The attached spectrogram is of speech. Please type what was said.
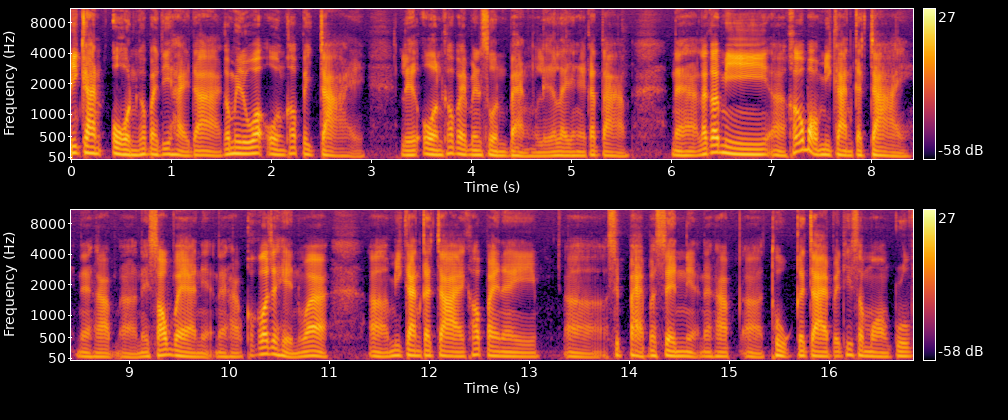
มีการโอนเข้าไปที่ไฮด้าก็ไม่รู้ว่าโอนเข้าไปจ่าย หรือโอนเข้าไปเป็นส่วนแบ่งหรืออะไรยังไงก็ตามนะฮะแล้วก็มีเขาก็บอกมีการกระจายนะครับในซอฟต์แวร์เนี่ยนะครับเขาก็จะเห็นว่ามีการกระจายเข้าไปใน 18%เนี่ยนะครับถูกกระจายไปที่ small group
